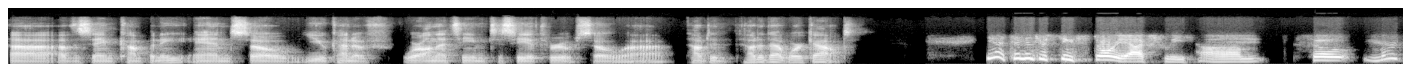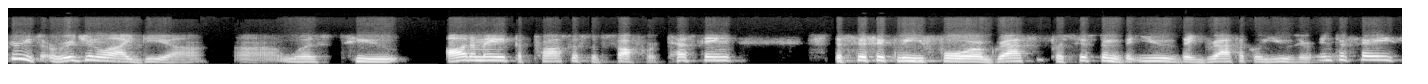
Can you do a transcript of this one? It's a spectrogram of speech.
uh, of the same company, and so you kind of were on that team to see it through. So uh, how did how did that work out? Yeah, it's an interesting story actually. Um, so Mercury's original idea uh, was to automate the process of software testing, specifically for graph for systems that use a graphical user interface,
